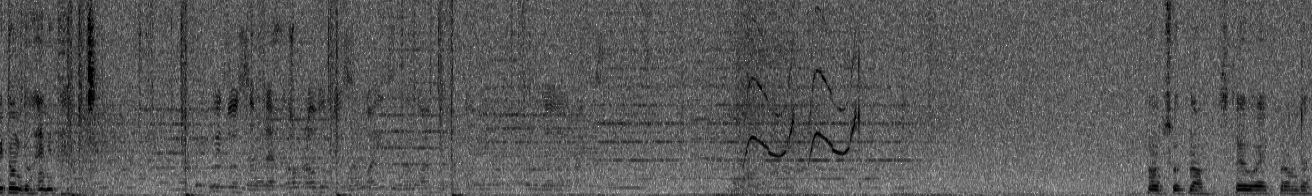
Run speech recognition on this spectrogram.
We don't do any damage. We do some damage. Problem is, why is it not working? Don't shoot now, stay away from the...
